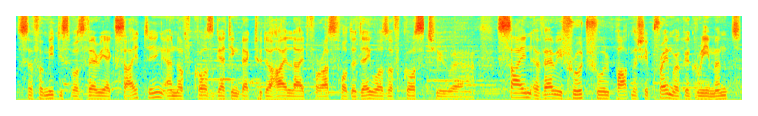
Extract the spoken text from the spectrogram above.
So for me, this was very exciting. And of course, getting back to the highlight for us for the day was, of course, to uh, sign a very fruitful partnership framework agreement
